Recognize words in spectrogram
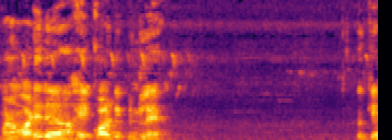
మనం వాడేదే హై క్వాలిటీ పిన్లే ఓకే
